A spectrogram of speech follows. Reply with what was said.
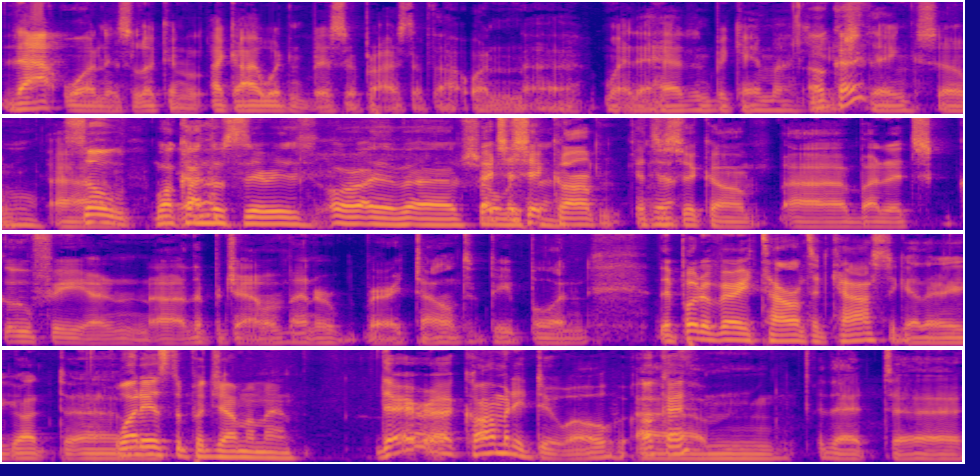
that one is looking like I wouldn't be surprised if that one uh, went ahead and became a huge Okay. thing. So, uh, So what kind of series or uh, uh, show? it's a is that? sitcom. It's Yeah. a sitcom, uh, but it's goofy, and uh, the Pajama Men are very talented people, and they put a very talented cast together. You got um, what is the Pajama Man? They're a comedy duo. Okay. Um, that, uh,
